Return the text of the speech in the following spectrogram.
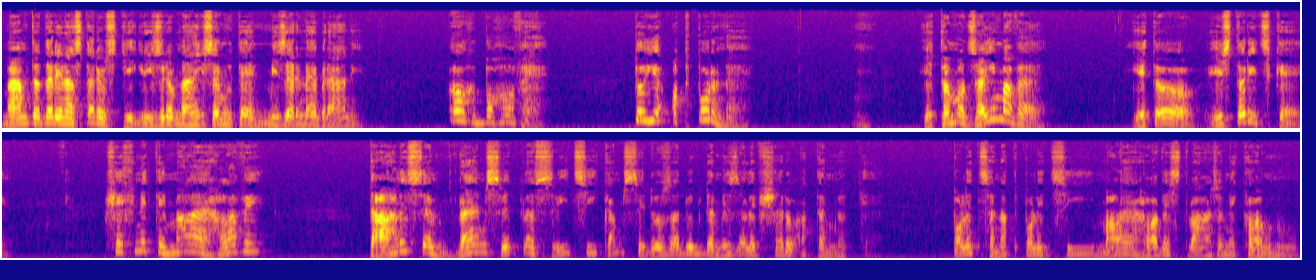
Mám to tady na starosti, když zrovna nejsem u té mizerné brány. Och, bohové, to je odporné. Je to moc zajímavé. Je to historické. Všechny ty malé hlavy táhly sem v mém světle svící kam si dozadu, kde mizely v šeru a temnotě. Police nad policií, malé hlavy s tvářemi klaunů.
